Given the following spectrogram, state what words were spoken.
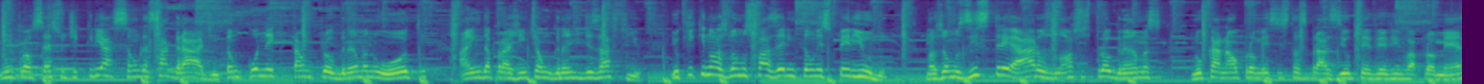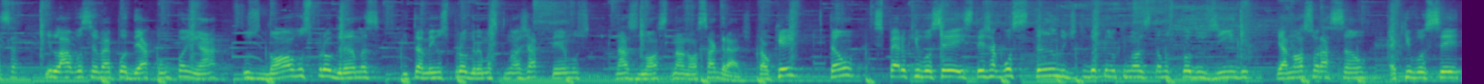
num processo de criação dessa grade. Então, conectar um programa no outro ainda para a gente é um grande desafio. E o que, que nós vamos fazer então nesse período? Nós vamos estrear os nossos programas no canal Promessistas Brasil TV Viva a Promessa e lá você vai poder acompanhar os novos programas e também os programas que nós já temos nas no na nossa grade, tá ok? Então, espero que você esteja gostando de tudo aquilo que nós estamos produzindo e a nossa oração é que você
